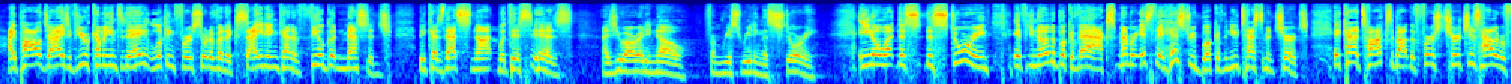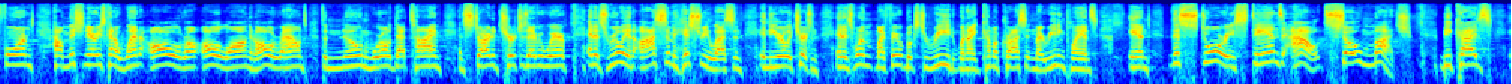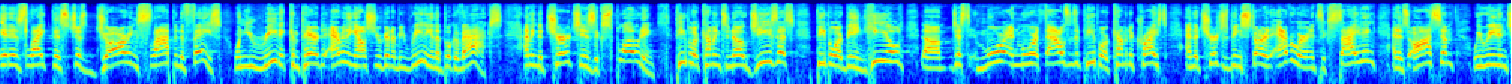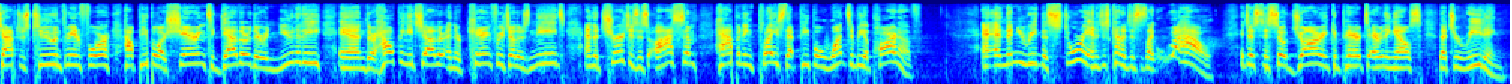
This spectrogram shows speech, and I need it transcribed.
I apologize if you're coming in today looking for sort of an exciting kind of feel good message, because that's not what this is, as you already know from just reading this story. And you know what? This, this story, if you know the book of Acts, remember, it's the history book of the New Testament church. It kind of talks about the first churches, how they were formed, how missionaries kind of went all, around, all along and all around the known world at that time and started churches everywhere. And it's really an awesome history lesson in the early church. And, and it's one of my favorite books to read when I come across it in my reading plans. And this story stands out so much because it is like this just jarring slap in the face when you read it compared to everything else you're going to be reading in the book of Acts. I mean, the church is exploding. People are coming to know Jesus. People are being healed. Um, just more and more thousands of people are coming to Christ, and the church is being started everywhere, and it's exciting and it's awesome. We read in chapters 2 and 3 and 4 how people are sharing together, they're in unity, and they're helping each other, and they're caring for each other's needs, and the church is this awesome, happening place that people want to be a part of. And, and then you read the story, and it just kind of just is like, wow. It just is so jarring compared to everything else that you're reading.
